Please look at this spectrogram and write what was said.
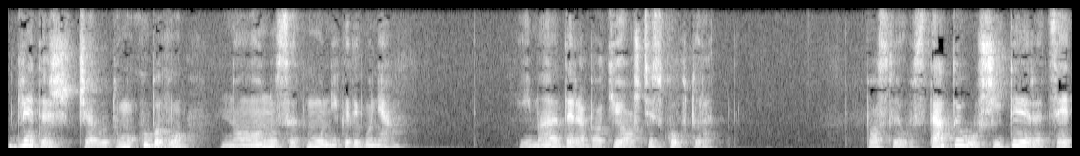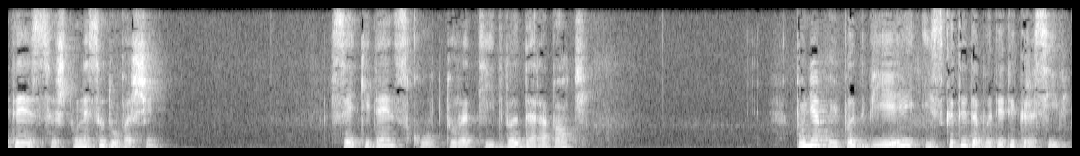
Гледаш челото му хубаво, но носът му никъде го няма. Има да работи още скулптурът. После устата, ушите, ръцете също не са довършени. Всеки ден скулптурът идва да работи. По някой път вие искате да бъдете красиви.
